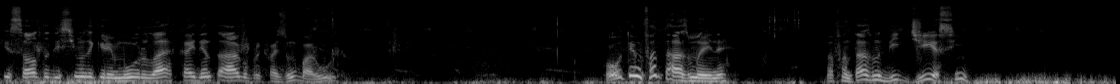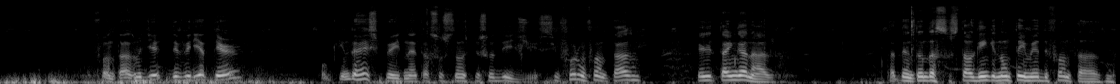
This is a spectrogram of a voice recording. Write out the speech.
que salta de cima daquele muro lá cai dentro da água porque faz um barulho. Ou tem um fantasma aí, né? Um fantasma de dia, assim. O fantasma de, deveria ter um pouquinho de respeito, né? Tá assustando as pessoas de dia. Se for um fantasma, ele está enganado. Está tentando assustar alguém que não tem medo de fantasma.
